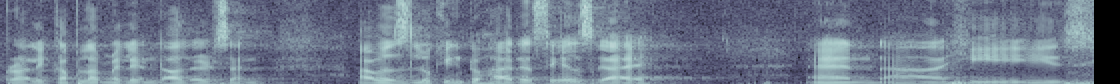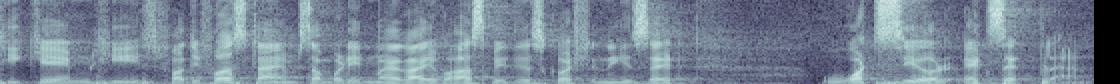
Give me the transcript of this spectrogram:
Probably a couple of million dollars. And I was looking to hire a sales guy. And uh, he, he came, he, for the first time, somebody in my life asked me this question. He said, What's your exit plan?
